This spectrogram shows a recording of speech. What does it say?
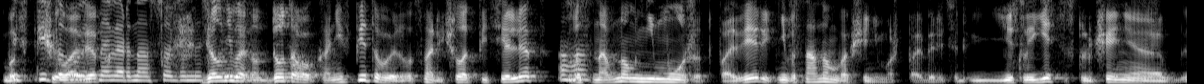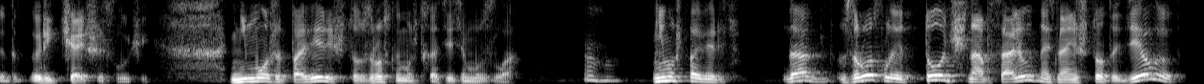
Вот и впитывают, человек... наверное, особенности. Дело не в этом. До того, как они впитывают, вот смотри, человек пяти лет ага. в основном не может поверить, не в основном вообще не может поверить. Если есть исключение, это редчайший случай. Не может поверить, что взрослый может хотеть ему зла. Ага. Не может поверить. Да? Взрослые точно, абсолютно, если они что-то делают,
